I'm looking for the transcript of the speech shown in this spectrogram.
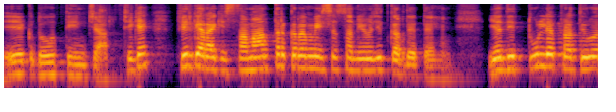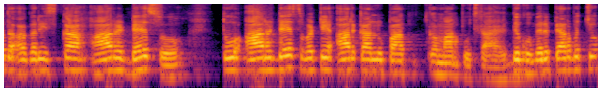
एक, दो, तीन, चार। ठीक है? फिर कह रहा है कि समांतर क्रम में इसे संयोजित कर देते हैं। यदि तुल्य प्रतिरोध अगर इसका आर डैश हो तो आर डैश बटे आर का अनुपात का मान पूछ रहा है। देखो मेरे प्यार बच्चों,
